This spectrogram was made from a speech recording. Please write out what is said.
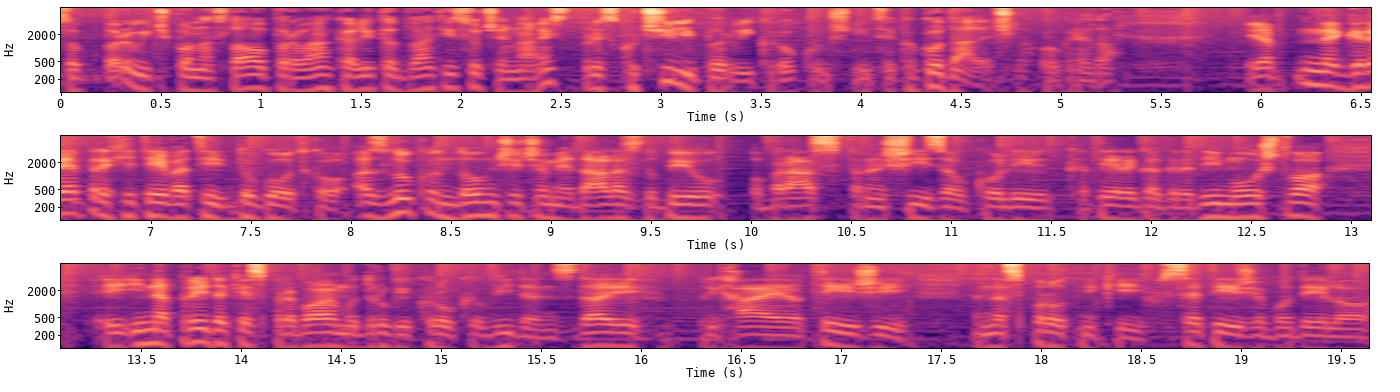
so prvič po naslovu prvaka leta 2011 preskočili prvi krok končnice. Kako daleč lahko gredo? Ja, ne gre prehitevati dogodkov. A z Lukom Dončičem je Dallas dobil obraz franšize, okoli katerega gradi moštvo in napredek je s prebojem v drugi krok viden. Zdaj prihajajo težji nasprotniki, vse teže bo delo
